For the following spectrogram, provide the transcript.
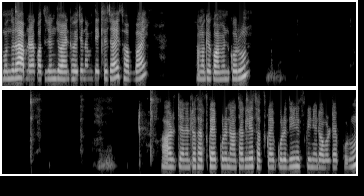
বন্ধুরা, আপনারা কতজন জয়েন্ট হয়েছেন আমি দেখতে চাই সবাই। আমাকে কমেন্ট করুন। আর চ্যানেলটা সাবস্ক্রাইব করে না থাকলে সাবস্ক্রাইব করে দিন স্ক্রিনে ডবল ট্যাপ করুন।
